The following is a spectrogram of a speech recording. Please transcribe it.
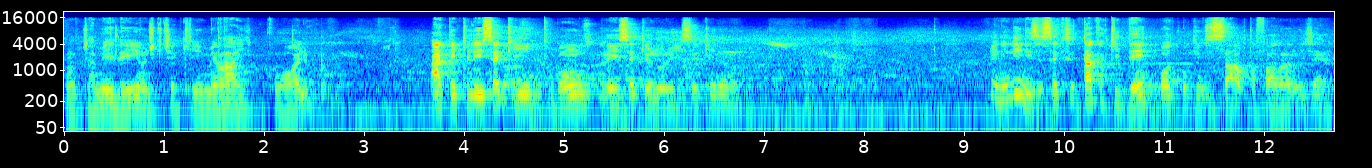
Pronto, já melei onde que tinha que melar com óleo. Ah, tem que ler isso aqui. Bom ler isso aqui, eu não li isso aqui ainda não. É, ninguém diz, isso aqui você taca aqui dentro, bota um pouquinho de sal, tá falando e já era.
